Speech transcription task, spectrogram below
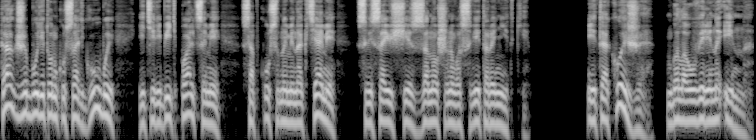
Также будет он кусать губы и теребить пальцами с обкусанными ногтями, свисающие с заношенного свитера нитки. И такой же, была уверена Инна,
